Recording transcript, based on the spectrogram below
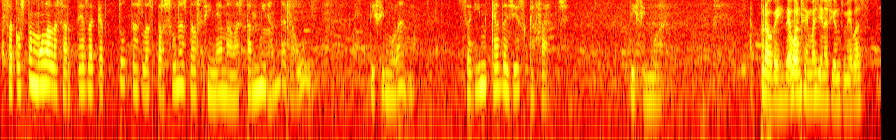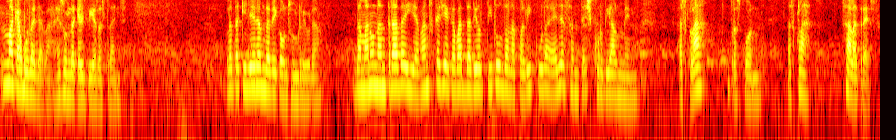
S'acosta molt a la certesa que totes les persones del cinema m'estan mirant de reull, dissimulant, seguint cada gest que faig, dissimulant. Però bé, deuen ser imaginacions meves. M'acabo de llevar, és un d'aquells dies estranys. La taquillera em dedica un somriure. Demano una entrada i abans que hagi acabat de dir el títol de la pel·lícula, ella senteix cordialment. Esclar, respon. Esclar, sala 3.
